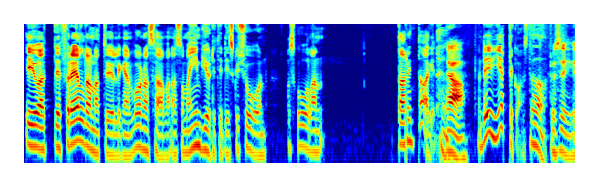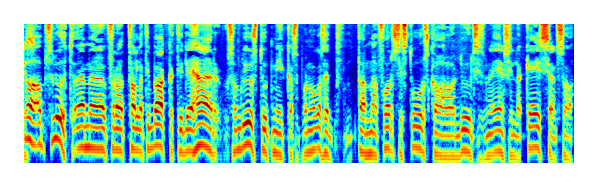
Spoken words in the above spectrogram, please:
ja. är ju att det är föräldrarna tydligen, vårdnadshavarna, som har inbjudit till diskussion och skolan tar inte tag i det. Ja. Det är ju jättekonstigt. Ja, Precis. ja absolut. Jag menar, för att falla tillbaka till det här som du just Mika, så på något sätt Tammerfors i storskala och du liksom de enskilda casen så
